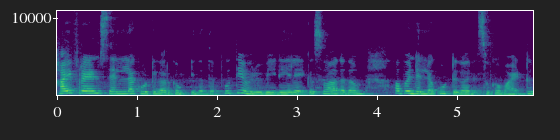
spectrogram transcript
ഹായ് ഫ്രണ്ട്സ് എല്ലാ കൂട്ടുകാർക്കും ഇന്നത്തെ പുതിയ ഒരു വീഡിയോയിലേക്ക് സ്വാഗതം. അപ്പോൾ എന്റെ എല്ലാ കൂട്ടുകാരും സുഖമായിട്ടും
